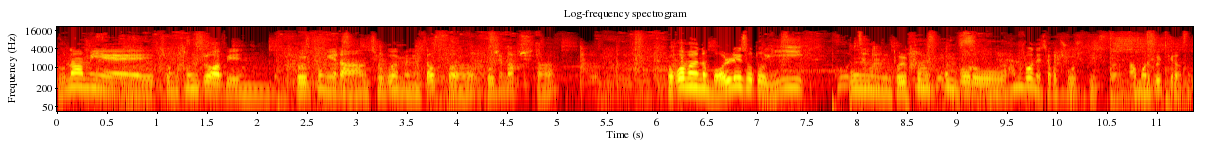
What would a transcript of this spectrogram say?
무나미의 정통조합인 돌풍이랑 저구의 명이 떴어요. 조심합시다. 저거면은 멀리서도 이 궁, 돌풍 콤보로 한 번에 제가 죽을 수도 있어요. 아무리 불피라도.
